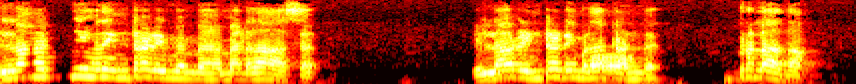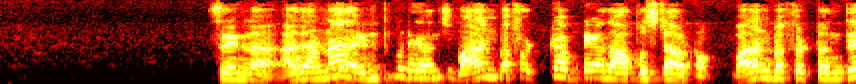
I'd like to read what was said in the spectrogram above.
எல்லாருக்கும் வந்து இன்ட்ராடே மேலதான் ஆசை. எல்லாரும் இன்ட்ராடே மேல தான் Oh. கண்டு இன்ட்ரலா தான் சரிங்களா? அது ஆனா இன்ட்ராடே வந்து வாரன் பஃபெட் அப்படியே வந்து ஆப்போசிட்டா இருக்கும். வாரன் பஃபெட் வந்து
